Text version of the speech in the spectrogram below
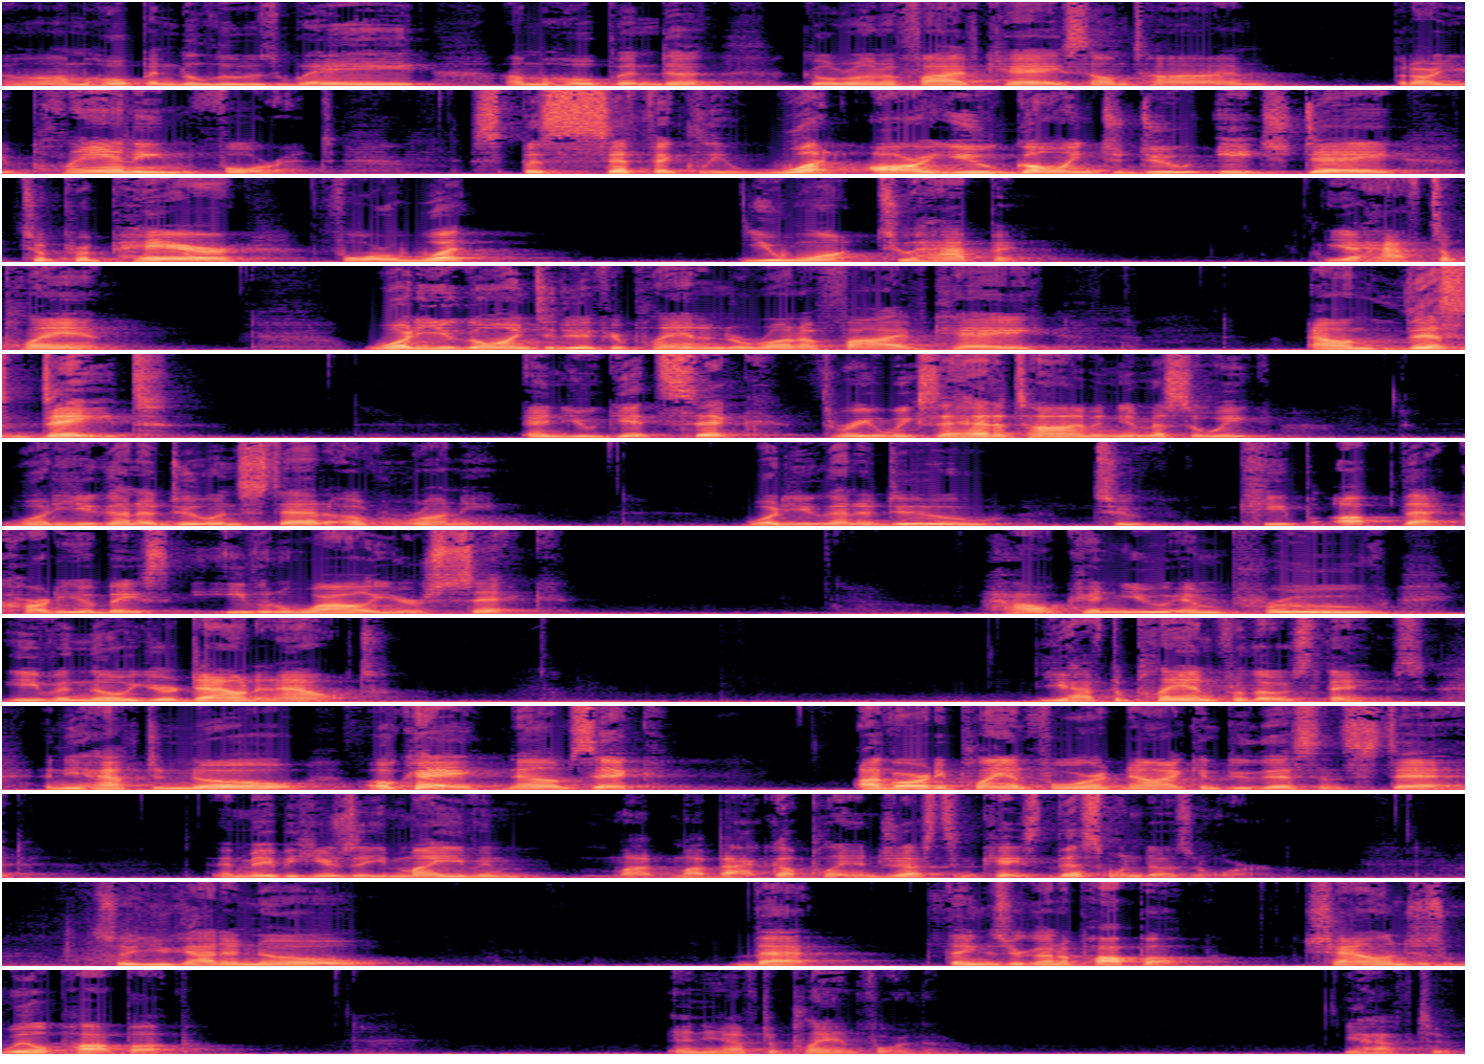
Oh, I'm hoping to lose weight. I'm hoping to go run a 5K sometime. But are you planning for it? Specifically, what are you going to do each day to prepare for what you want to happen? You have to plan. What are you going to do if you're planning to run a 5K on this date and you get sick three weeks ahead of time and you miss a week? What are you going to do instead of running? What are you going to do to keep up that cardio base even while you're sick? How can you improve even though you're down and out? You have to plan for those things and you have to know, okay, now I'm sick. I've already planned for it. Now I can do this instead. And maybe here's my even my, my backup plan just in case this one doesn't work. So you got to know that things are going to pop up. Challenges will pop up. And you have to plan for them. You have to.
